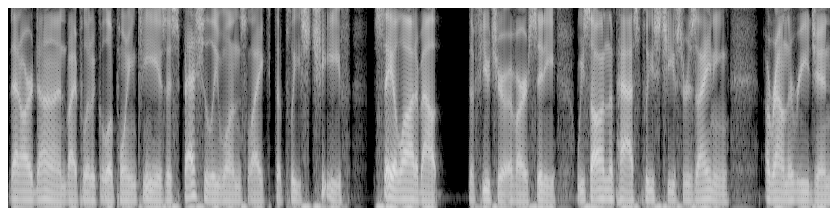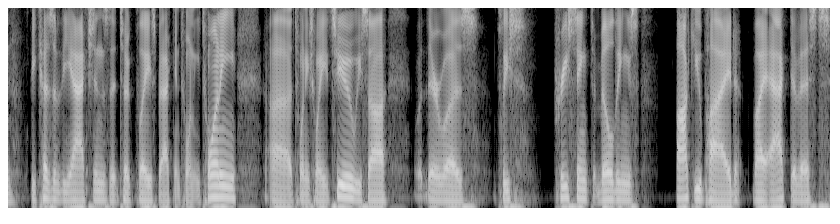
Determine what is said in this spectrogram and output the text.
that are done by political appointees, especially ones like the police chief, say a lot about the future of our city. We saw in the past police chiefs resigning around the region because of the actions that took place back in 2020, uh, 2022. We saw there was police precinct buildings occupied by activists,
